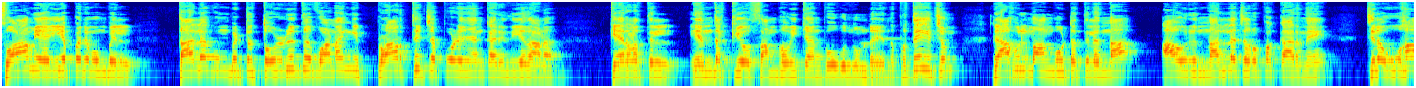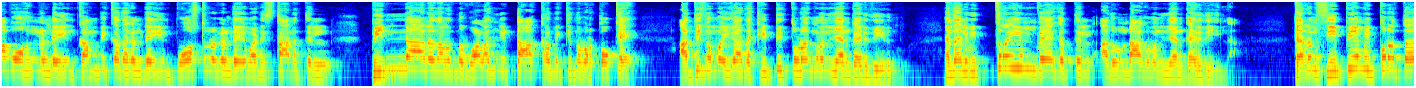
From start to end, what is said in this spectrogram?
സ്വാമി അയ്യപ്പന് മുമ്പിൽ തല കുമ്പിട്ട് തൊഴുത് വണങ്ങി പ്രാർത്ഥിച്ചപ്പോഴേ ഞാൻ കരുതിയതാണ് കേരളത്തിൽ എന്തൊക്കെയോ സംഭവിക്കാൻ പോകുന്നുണ്ട് എന്ന്. പ്രത്യേകിച്ചും രാഹുൽ മാങ്കൂട്ടത്തിൽ എന്ന ആ ഒരു നല്ല ചെറുപ്പക്കാരനെ ചില ഊഹാപോഹങ്ങളുടെയും കമ്പിക്കഥകളുടെയും പോസ്റ്ററുകളുടെയും അടിസ്ഥാനത്തിൽ പിന്നാലെ നടന്ന് വളഞ്ഞിട്ട് ആക്രമിക്കുന്നവർക്കൊക്കെ അധികം വൈകാതെ കിട്ടിത്തുടങ്ങുമെന്ന് ഞാൻ കരുതിയിരുന്നു. എന്തായാലും ഇത്രയും വേഗത്തിൽ അതുണ്ടാകുമെന്ന് ഞാൻ കരുതിയില്ല. കാരണം സി പി എം ഇപ്പുറത്ത്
